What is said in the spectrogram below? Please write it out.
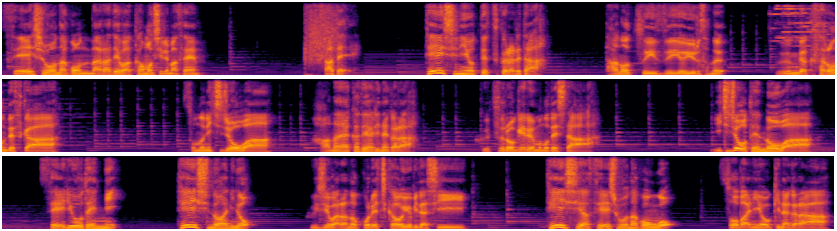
清少納言ならではかもしれません。さて、定子によって作られた他の追随を許さぬ文学サロンですが、その日常は華やかでありながらくつろげるものでした。一条天皇は清涼殿に定子の兄の藤原のコレチカを呼び出し、定子や清少納言をそばに置きながら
